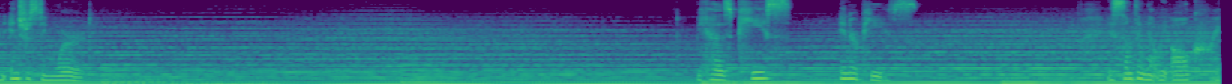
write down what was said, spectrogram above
an interesting word. Because peace, inner peace, is something that we all crave.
